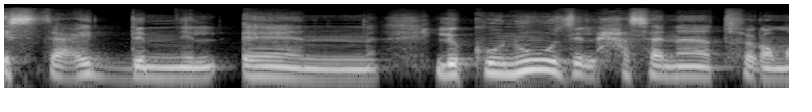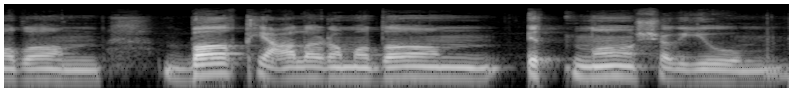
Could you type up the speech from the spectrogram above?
استعد من الآن لكنوز الحسنات في رمضان. باقي على رمضان 12 يوم.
